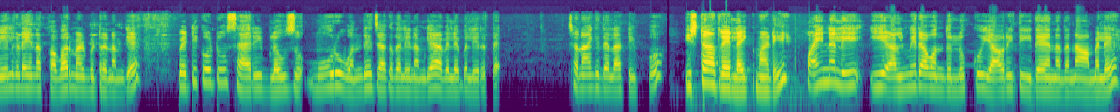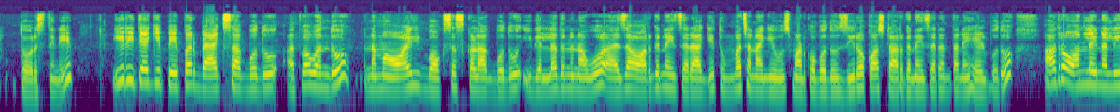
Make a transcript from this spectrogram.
ಮೇಲ್ಗಡೆಯಿಂದ ಕವರ್ ಮಾಡಿಬಿಟ್ರೆ ನಮಗೆ ಪೆಟಿಕೋಟು ಸ್ಯಾರಿ ಬ್ಲೌಸು ಮೂರು ಒಂದೇ ಜಾಗದಲ್ಲಿ ನಮಗೆ ಅವೈಲೇಬಲ್ ಇರುತ್ತೆ. ಚೆನ್ನಾಗಿದೆ ಅಲ್ಲ ಟಿಪ್ಪು ಇಷ್ಟ ಆದರೆ ಲೈಕ್ ಮಾಡಿ. ಫೈನಲಿ ಈ ಅಲ್ಮಿರಾ ಒಂದು ಲುಕ್ ಯಾವ ರೀತಿ ಇದೆ ಅನ್ನೋದನ್ನು ಆಮೇಲೆ ತೋರಿಸ್ತೀನಿ. ಈ ರೀತಿಯಾಗಿ ಪೇಪರ್ ಬ್ಯಾಗ್ಸ್ ಆಗ್ಬೋದು ಅಥವಾ ಒಂದು ನಮ್ಮ ಆಯಿಲ್ ಬಾಕ್ಸಸ್ಗಳಾಗ್ಬೋದು ಇದೆಲ್ಲದನ್ನು ನಾವು ಆ್ಯಸ್ ಅ ಆರ್ಗನೈಸರ್ ಆಗಿ ತುಂಬ ಚೆನ್ನಾಗಿ ಯೂಸ್ ಮಾಡ್ಕೋಬೋದು. ಝೀರೋ ಕಾಸ್ಟ್ ಆರ್ಗನೈಸರ್ ಅಂತಲೇ ಹೇಳ್ಬೋದು. ಆದರೂ ಆನ್ಲೈನಲ್ಲಿ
